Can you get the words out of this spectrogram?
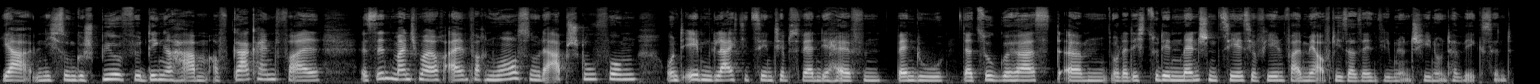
ja, nicht so ein Gespür für Dinge haben, auf gar keinen Fall. Es sind manchmal auch einfach Nuancen oder Abstufungen und eben gleich die zehn Tipps werden dir helfen, wenn du dazu gehörst ähm, oder dich zu den Menschen zählst, die auf jeden Fall mehr auf dieser sensiblen Schiene unterwegs sind.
